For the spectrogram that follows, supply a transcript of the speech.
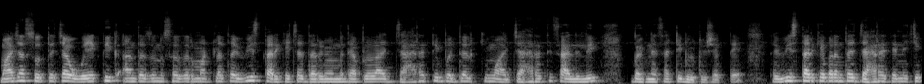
माझ्या स्वतःच्या वैयक्तिक अंदाजानुसार जर म्हटलं तर वीस तारखेच्या दरम्यानमध्ये आपल्याला जाहिरातीबद्दल किंवा जाहिरातीच आलेली बघण्यासाठी भेटू शकते. तर वीस तारखेपर्यंत जाहिरात येण्याची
